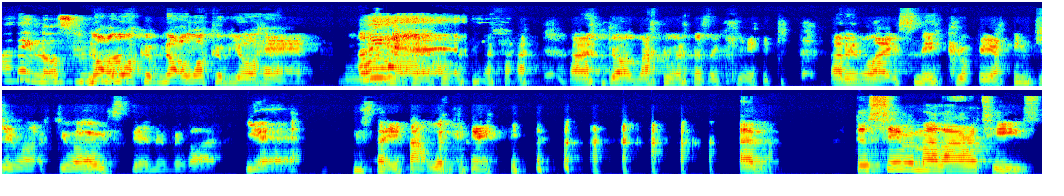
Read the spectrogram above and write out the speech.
I think lots of not a lock of not a lock of your hair. Oh, yeah. I got mine when I was a kid. I didn't like sneak up behind you whilst you were hosting and be like, "Yeah, say that with me." Um, the similarities,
